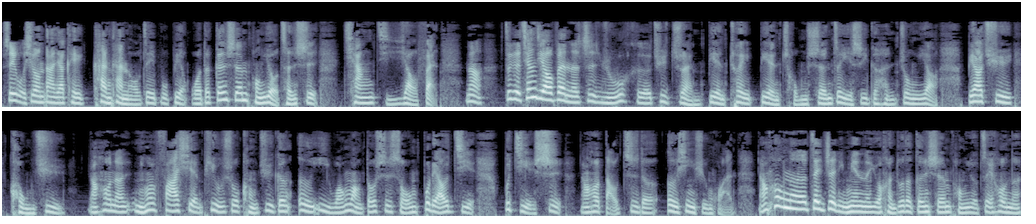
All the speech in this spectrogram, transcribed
所以我希望大家可以看看哦这一部片《我的更生朋友曾是枪击要犯》。那。这个枪击要犯呢，是如何去转变、蜕变、重生？这也是一个很重要，不要去恐惧。然后呢，你会发现，譬如说，恐惧跟恶意，往往都是从不了解、不解释，然后导致的恶性循环。然后呢，在这里面呢，有很多的根生朋友，最后呢，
